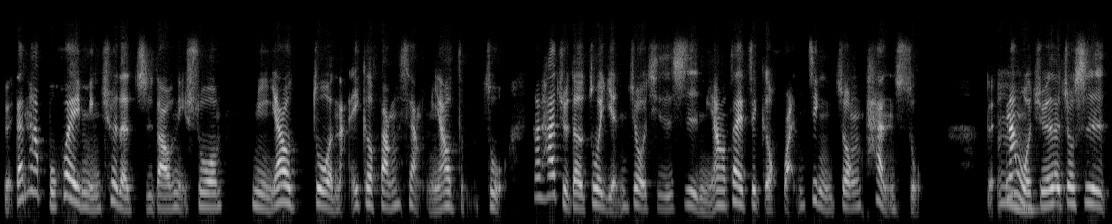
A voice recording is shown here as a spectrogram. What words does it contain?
对，但他不会明确的指导你说你要做哪一个方向，你要怎么做。那他觉得做研究其实是你要在这个环境中探索，对，嗯、那我觉得就是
